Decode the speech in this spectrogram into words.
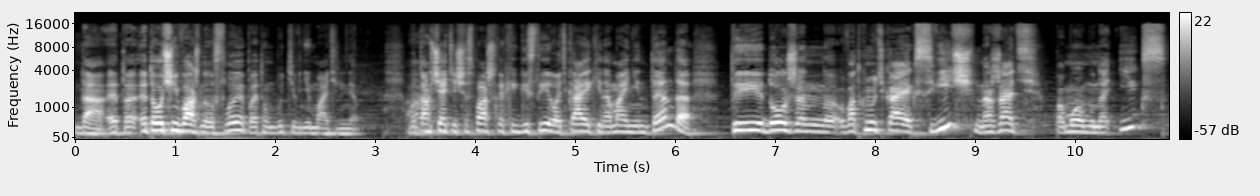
Да, это, это очень важное условие, поэтому будьте внимательны. Вот а. там в чате еще спрашивают, как регистрировать кайки на My Nintendo. Ты должен воткнуть каек Switch, нажать, по-моему, на X,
